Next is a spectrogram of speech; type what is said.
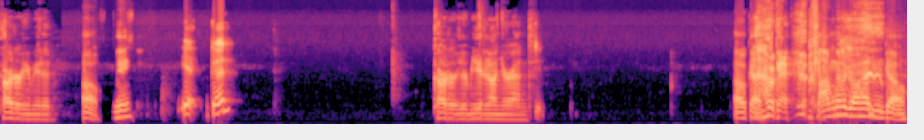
Carter, you muted. Oh, me? Yeah, good. Carter, you're muted on your end. Okay. okay. Okay. I'm gonna go ahead and go.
